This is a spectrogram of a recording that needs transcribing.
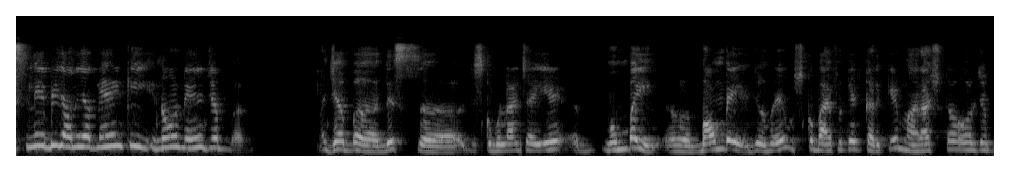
इसलिए भी जाने जाते हैं कि इन्होंने जब जब दिस जिसको बोलना चाहिए, मुंबई बॉम्बे जो है, उसको बाइफिकेट करके महाराष्ट्र और जब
